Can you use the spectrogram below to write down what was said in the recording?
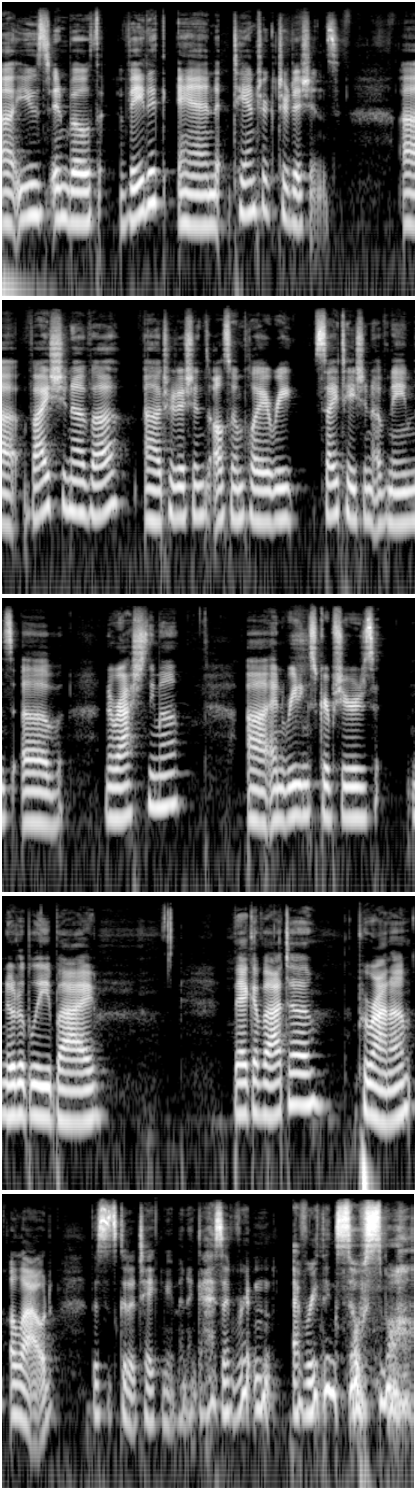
uh, used in both Vedic and Tantric traditions. Uh, Vaishnava uh, traditions also employ a recitation of names of Narasimha uh, and reading scriptures, notably by Bhagavata Purana, aloud. This is going to take me a minute, guys. I've written everything so small.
